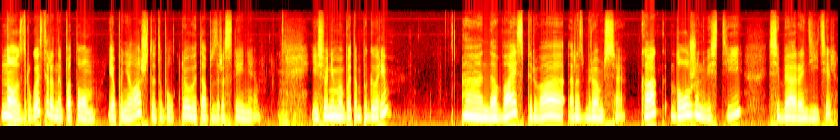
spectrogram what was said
Но, с другой стороны, потом я поняла, что это был клевый этап взросления. И сегодня мы об этом поговорим. А, давай сперва разберемся, как должен вести себя родитель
